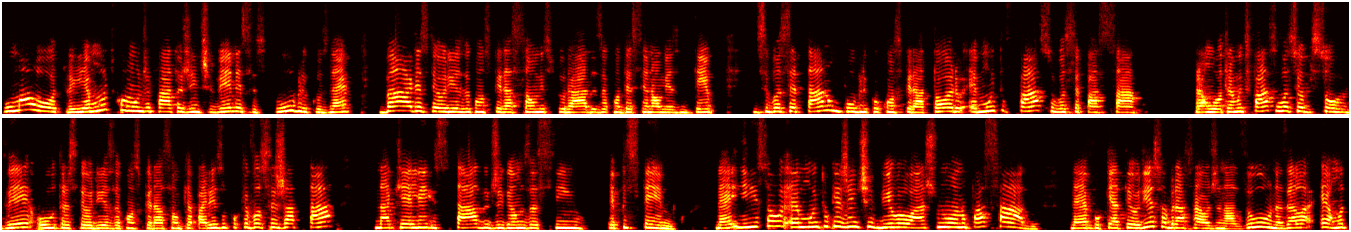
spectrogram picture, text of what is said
uma a outra. E é muito comum, de fato, a gente ver nesses públicos, né, várias teorias da conspiração misturadas acontecendo ao mesmo tempo. Se você está num público conspiratório, é muito fácil você passar para um outro, é muito fácil você absorver outras teorias da conspiração que apareçam, porque você já está naquele estado, digamos assim, epistêmico. Né? E isso é muito o que a gente viu, eu acho, no ano passado. Né? Porque a teoria sobre a fraude nas urnas, ela é uma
